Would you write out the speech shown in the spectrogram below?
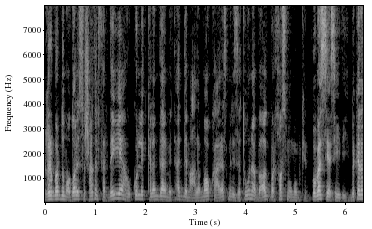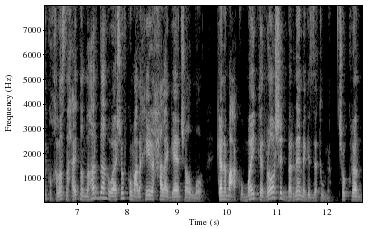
غير برضو موضوع الاستشارات الفردية وكل الكلام ده متقدم على موقع رسمي للزتونه بأكبر خصم ممكن. وبس يا سيدي بكده نكون خلصنا حلقتنا النهارده وأشوفكم على خير الحلقة الجاية إن شاء الله. كان معكم مايكل راشد برنامج الزتونة. شكرا.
